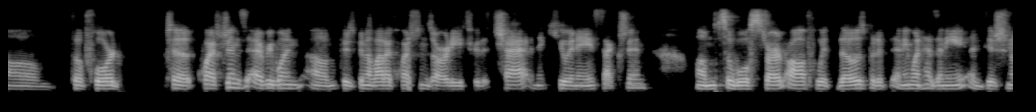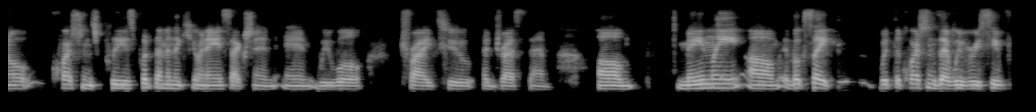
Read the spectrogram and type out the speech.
um, the floor to questions. Everyone, um, there's been a lot of questions already through the chat and the Q&A section. Um, so we'll start off with those, but if anyone has any additional questions, please put them in the Q&A section and we will try to address them. Um, mainly, um, it looks like with the questions that we've received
